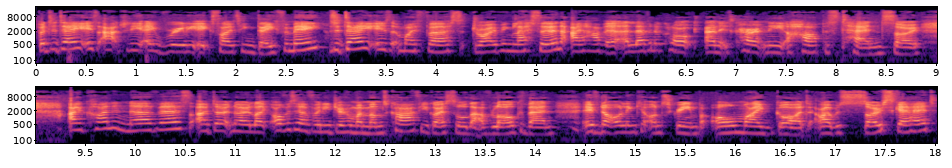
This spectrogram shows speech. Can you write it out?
but today is actually a really exciting day for me. Today is my first driving lesson. I have it at 11 o'clock and it's currently half past 10, so I'm kind of nervous. I don't know, like obviously I've only driven my mum's car, if you guys saw that vlog, then if not I'll link it on screen, but oh my god, I was so scared.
